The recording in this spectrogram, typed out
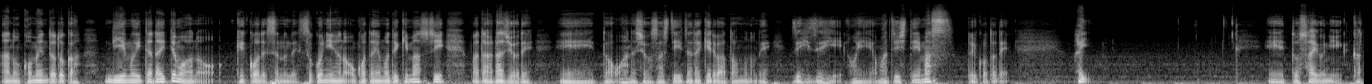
あの、コメントとか、DM いただいても、あの、結構ですので、そこにあの、お答えもできますし、またラジオで、えー、っと、お話をさせていただければと思うので、ぜひぜひ、お待ちしています。ということで、はい。えっ、ー、と、最後にか、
